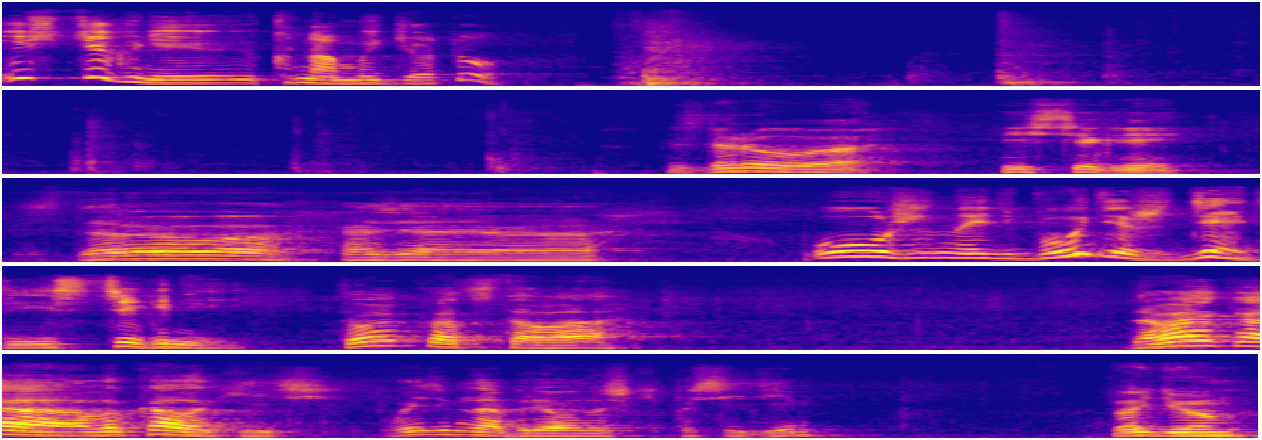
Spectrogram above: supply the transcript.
И стегни к нам идет. О. Здорово, Истегней. Здорово, хозяева. Ужинать будешь, дядя из стегней? Только от стола. Давай-ка, Лука Лукич, выйдем на бревнышки, посидим. Пойдем.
